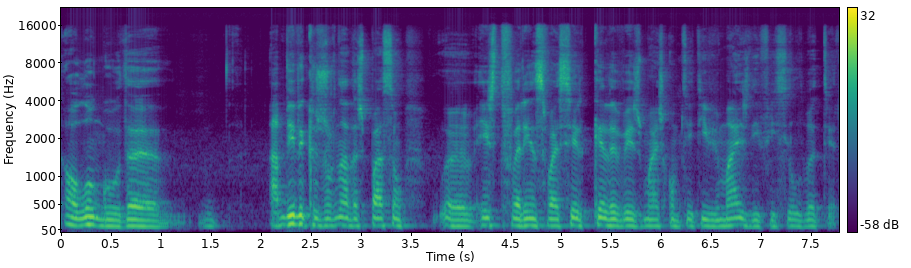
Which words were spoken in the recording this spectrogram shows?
ao longo da. À medida que as jornadas passam, eh, este Farense vai ser cada vez mais competitivo e mais difícil de bater.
